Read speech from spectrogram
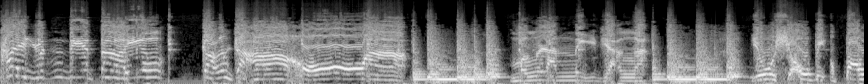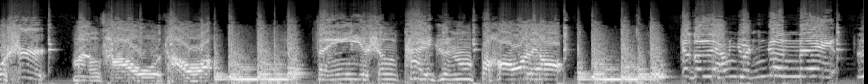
太君的大营刚扎好啊，猛然内间啊，有小兵报事。忙曹操啊！怎一声太君不好了？这个两军阵内来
